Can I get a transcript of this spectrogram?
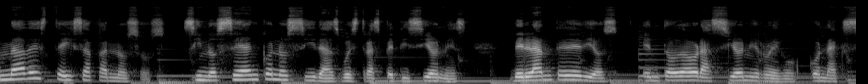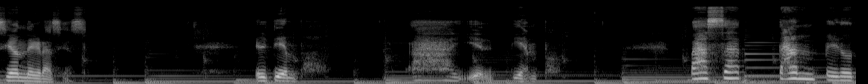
nada estéis afanosos, sino sean conocidas vuestras peticiones delante de Dios en toda oración y ruego, con acción de gracias. El tiempo. Ay, el tiempo. Pasa tan pero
